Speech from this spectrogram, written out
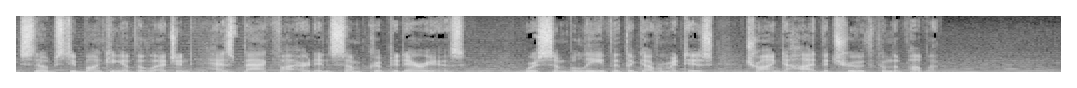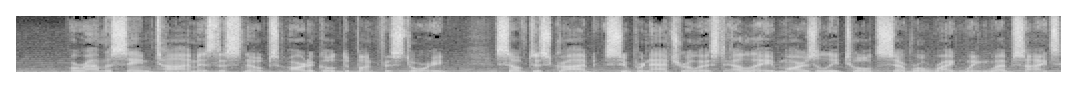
Snopes' debunking of the legend has backfired in some cryptid areas, where some believe that the government is trying to hide the truth from the public. Around the same time as the Snopes article debunked the story, self-described supernaturalist L.A. Marzulli told several right-wing websites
